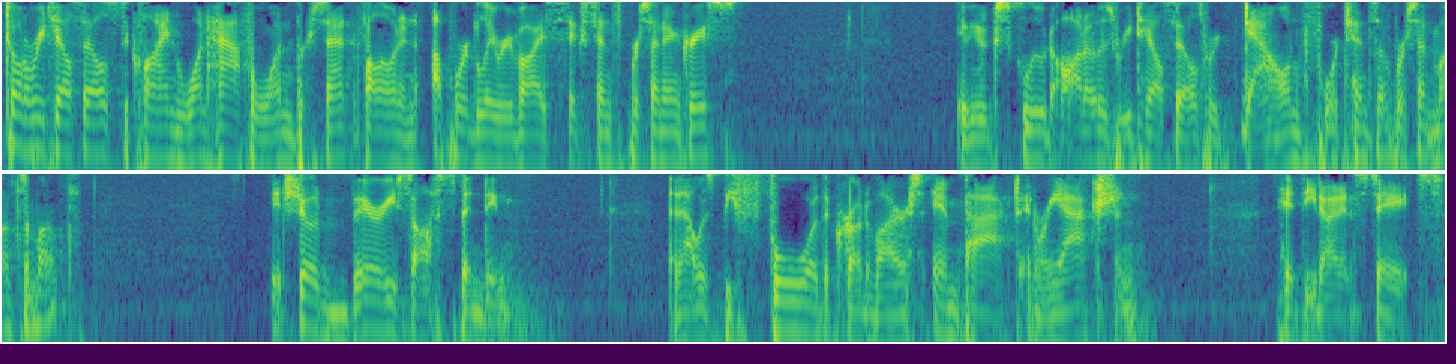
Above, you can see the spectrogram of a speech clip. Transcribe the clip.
Total retail sales declined one half of 1%, following an upwardly revised six tenths percent increase. If you exclude autos, retail sales were down four tenths of a percent month to month. It showed very soft spending. And that was before the coronavirus impact and reaction hit the United States.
